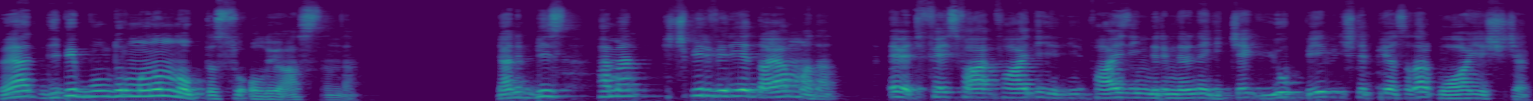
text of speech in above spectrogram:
veya dibi buldurmanın noktası oluyor aslında. Yani biz hemen hiçbir veriye dayanmadan evet faiz, fa- faiz, faiz indirimlerine gidecek. Yuppi işte piyasalar boğa yaşayacak.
